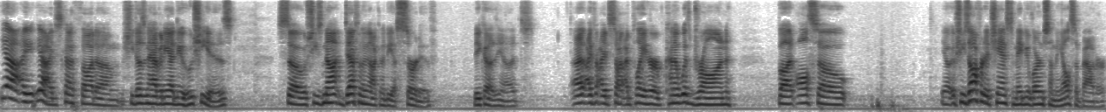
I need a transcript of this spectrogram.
Yeah, I yeah, I just kind of thought um, she doesn't have any idea who she is, so she's not definitely not going to be assertive, because you know it's I I, I, saw, I played her kind of withdrawn, but also, you know, if she's offered a chance to maybe learn something else about her,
